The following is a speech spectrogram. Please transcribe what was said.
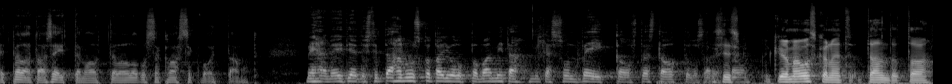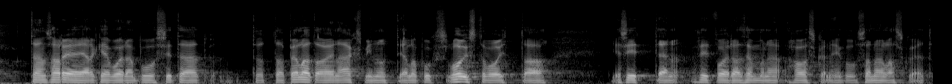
että pelataan seitsemän ottelua, lopussa Classic voittaa. Mutta mehän ei tietysti tähän uskota julppa, vai mitä, mikä sun veikkaus tästä ottelusarjasta siis, on? Kyllä mä uskon, että tämän, tota, tämän sarjan jälkeen voidaan puhua sitä, että tota, pelataan aina X minuuttia, lopuksi loisto voittaa, ja sitten sit voidaan semmoinen hauska niin kuin sanalasku, että,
